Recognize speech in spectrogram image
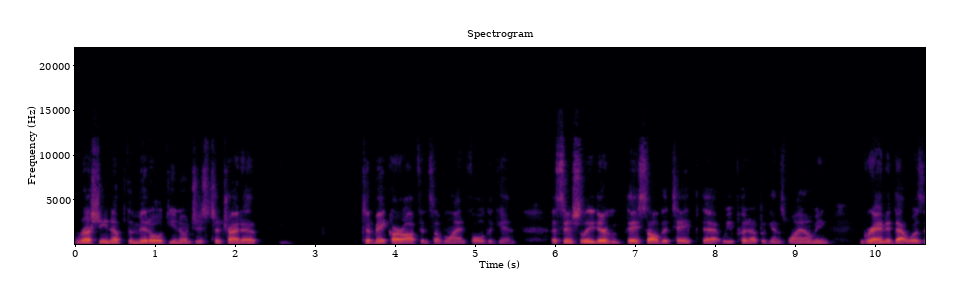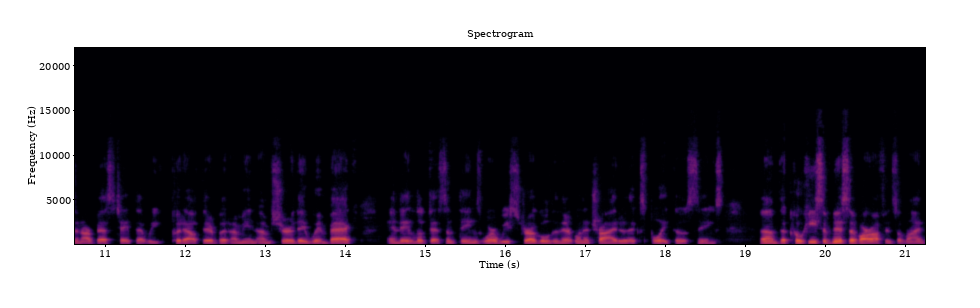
rushing up the middle, you know, just to try to to make our offensive line fold again. Essentially, they they saw the tape that we put up against Wyoming. Granted, that wasn't our best tape that we put out there, but I mean, I'm sure they went back and they looked at some things where we struggled, and they're going to try to exploit those things. Um, the cohesiveness of our offensive line,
